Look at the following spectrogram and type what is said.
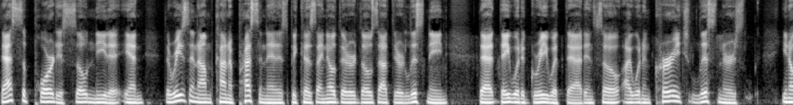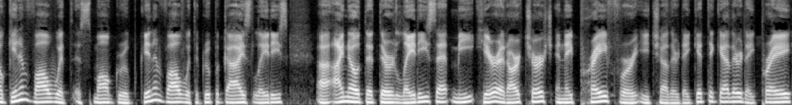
That support is so needed. And the reason I'm kind of pressing it is because I know there are those out there listening that they would agree with that. And so I would encourage listeners, you know, get involved with a small group, get involved with a group of guys, ladies. Uh, I know that there are ladies that meet here at our church and they pray for each other. They get together, they pray,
